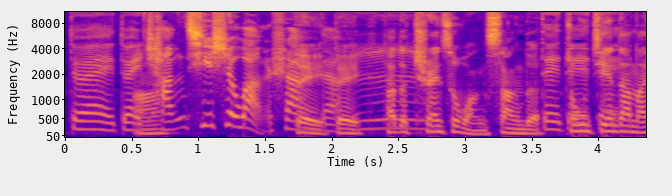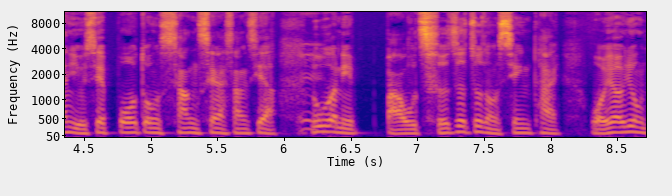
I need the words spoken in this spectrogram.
对对，长期是往上的，对对，它的 trend 是往上的，对中间当然有些波动，上下上下。如果你保持着这种心态，我要用。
